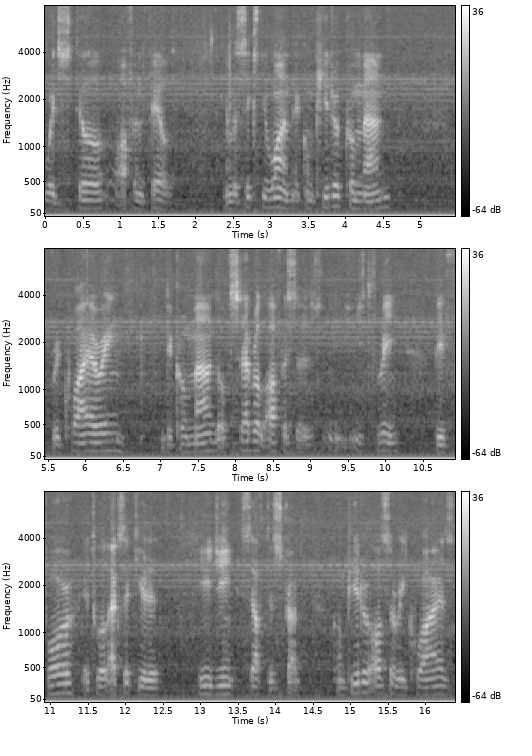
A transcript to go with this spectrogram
which still often fails. Number 61, a computer command requiring the command of several officers, each three, before it will execute it, e.g. self-destruct. Computer also requires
